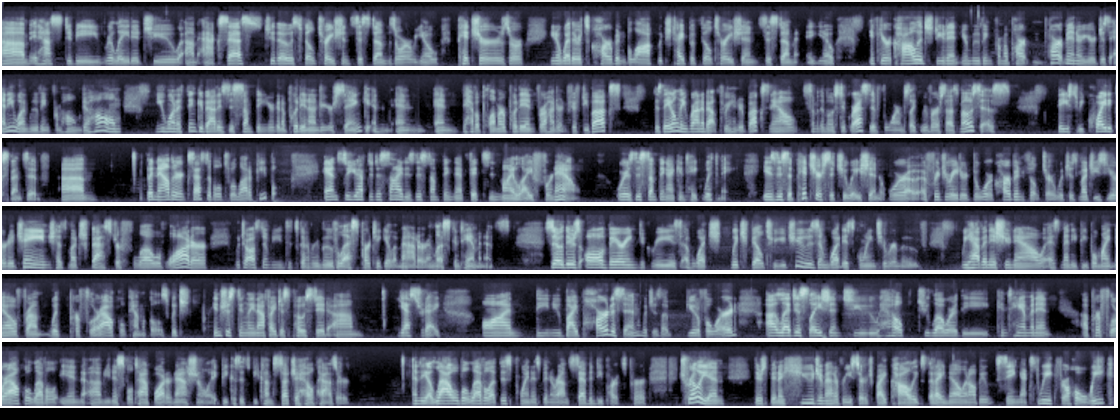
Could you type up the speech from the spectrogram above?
Um, it has to be related to um, access to those filtration systems or, you know, pitchers or, you know, whether it's carbon block, which type of filtration system. Eh, you know, if you're a college student, you're moving from apartment apartment or you're just anyone moving from home to home, you want to think about is this something you're going to put in under your sink and and and have a plumber put in for 150 bucks? Because they only run about 300 bucks now, some of the most aggressive forms like reverse osmosis they used to be quite expensive, um, but now they're accessible to a lot of people. And so you have to decide is this something that fits in my life for now? Or is this something I can take with me? Is this a pitcher situation or a refrigerator door carbon filter, which is much easier to change, has much faster flow of water, which also means it's going to remove less particulate matter and less contaminants. So there's all varying degrees of which which filter you choose and what it's going to remove. We have an issue now, as many people might know, from with perfluoroalkyl chemicals, which interestingly enough, I just posted um, yesterday on the new bipartisan, which is a beautiful word, uh, legislation to help to lower the contaminant a perfluoroalkyl level in uh, municipal tap water nationally because it's become such a health hazard. And the allowable level at this point has been around 70 parts per trillion. There's been a huge amount of research by colleagues that I know and I'll be seeing next week for a whole week.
